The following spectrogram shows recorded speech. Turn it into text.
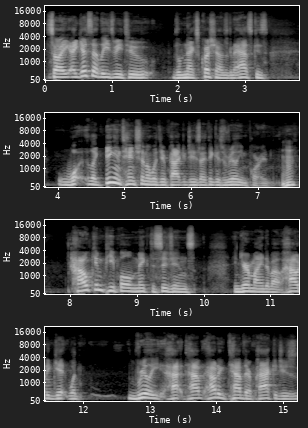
so I, I guess that leads me to the next question I was going to ask is what like being intentional with your packages. I think is really important. How can people make decisions in your mind about how to get what really ha- have how to have their packages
